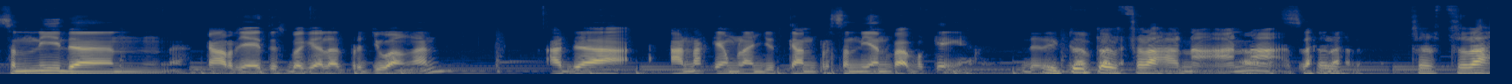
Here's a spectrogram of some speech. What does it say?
seni dan karya itu sebagai alat perjuangan, ada anak yang melanjutkan persenian Pak Peke nggak? Dari itu terserah anak-anak. Oh, terserah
